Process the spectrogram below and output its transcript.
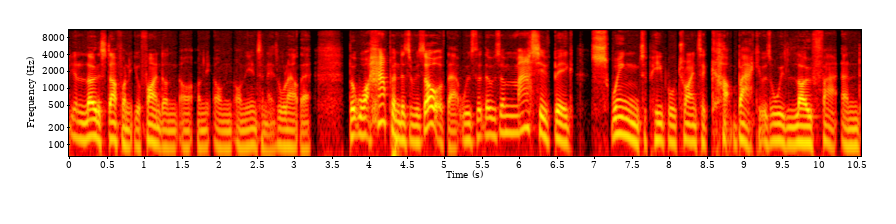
you know, load of stuff on it you'll find on, on, on, on the internet, it's all out there. But what happened as a result of that was that there was a massive big swing to people trying to cut back. It was always low fat and,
